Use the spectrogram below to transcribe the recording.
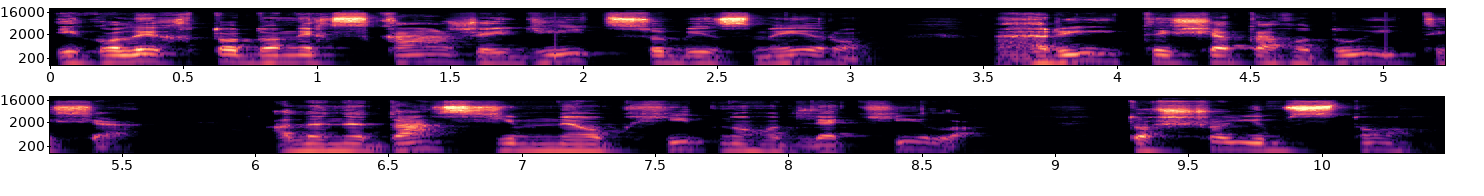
і коли хто до них скаже, йдіть собі з миром, грійтеся та годуйтеся, але не дасть їм необхідного для тіла, то що їм з того?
